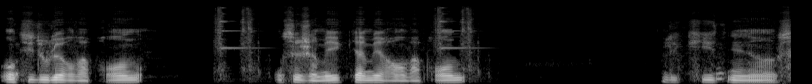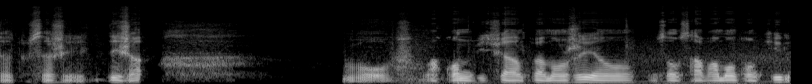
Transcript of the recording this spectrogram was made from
Antidouleur, on va prendre. On sait jamais. Caméra, on va prendre. Liquide, ça, tout ça, j'ai déjà. Bon, on va prendre vite fait un peu à manger, hein. Comme ça, on sera vraiment tranquille.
